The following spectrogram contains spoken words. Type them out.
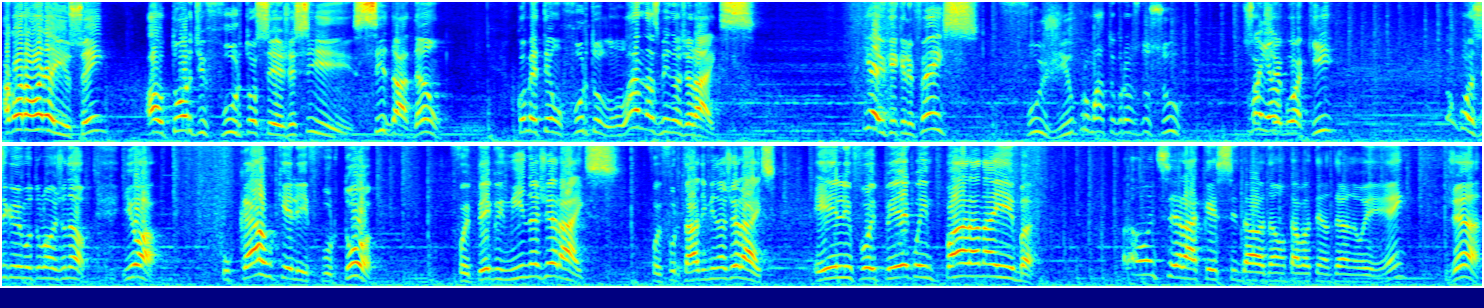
Agora olha isso, hein? Autor de furto, ou seja, esse cidadão cometeu um furto lá nas Minas Gerais. E aí o que, que ele fez? Fugiu para o Mato Grosso do Sul. Só que chegou aqui, não conseguiu ir muito longe não. E ó, o carro que ele furtou foi pego em Minas Gerais. Foi furtado em Minas Gerais. Ele foi pego em Paranaíba. Para onde será que esse cidadão estava tentando ir, hein? Jean?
